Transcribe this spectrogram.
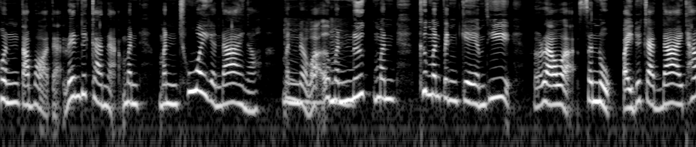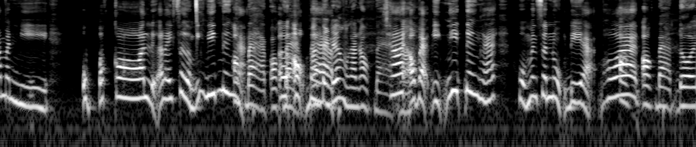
คนตาบอดอะ่ะเล่นด้วยกันอะ่ะมันมันช่วยกันได้เนาะมันแบบว่าเออมันนึกมันคือมันเป็นเกมที่เราอะสนุกไปด้วยกันได้ ถ้ามันมี อุปกรณ์หรืออะไรเสริมอีกนิดนึงออกอะแบบออกเออแบบออกแบบมันเป็นเรื่องของการออกแบบ ใช่นะเอาแบบอีกนิดนึงนะโหมันสนุกดีอะเพราะอว่าอกออกแบบโดย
